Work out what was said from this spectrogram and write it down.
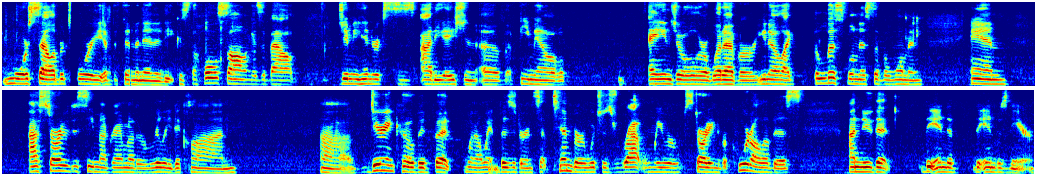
more celebratory of the femininity because the whole song is about Jimi Hendrix's ideation of a female angel or whatever, you know, like the listfulness of a woman. And I started to see my grandmother really decline uh, during COVID. But when I went and visited her in September, which is right when we were starting to record all of this, I knew that the end of the end was near.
